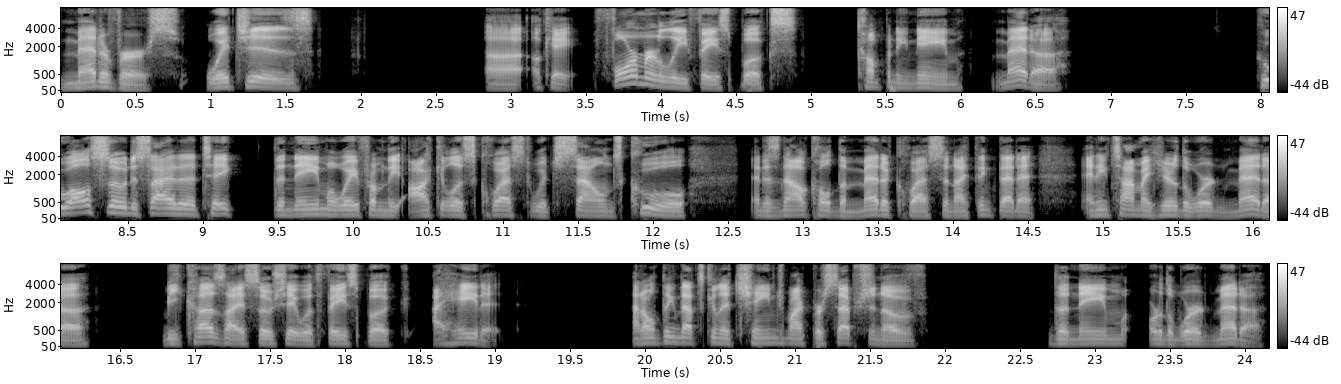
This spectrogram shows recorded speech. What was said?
metaverse, which is uh, okay, formerly Facebook's company name, Meta, who also decided to take the name away from the Oculus Quest, which sounds cool, and is now called the Meta Quest. And I think that anytime I hear the word meta, because I associate with Facebook, I hate it. I don't think that's going to change my perception of the name or the word meta.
